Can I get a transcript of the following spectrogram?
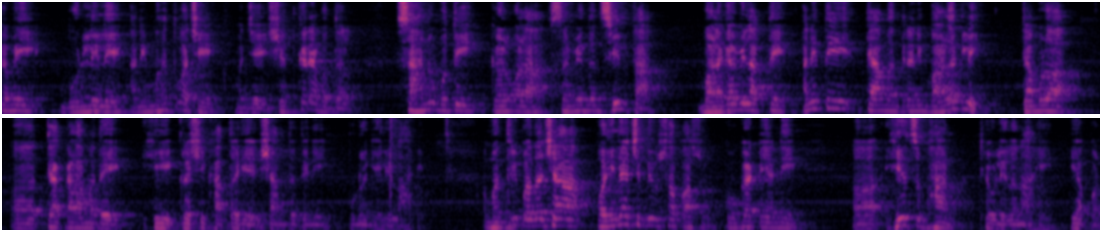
कमी बोललेले आणि महत्त्वाचे म्हणजे शेतकऱ्याबद्दल सहानुभूती कळवळा संवेदनशीलता बाळगावी लागते आणि ती त्या मंत्र्यांनी बाळगली. त्यामुळं अं, त्या काळामध्ये ही कृषी खातं हे शांततेने पुढे गेलेलं आहे. मंत्रिपदाच्या पहिल्याच दिवसापासून कोकाटे यांनी हेच भान ठेवलेलं नाही हे आपण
